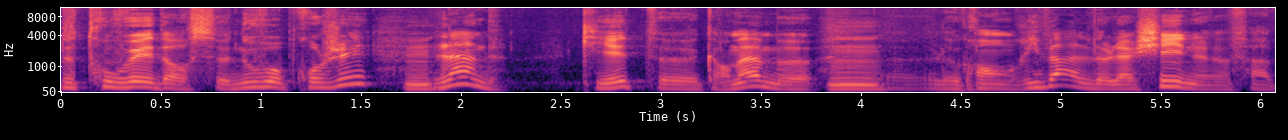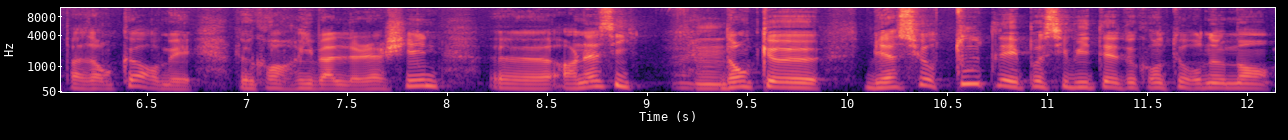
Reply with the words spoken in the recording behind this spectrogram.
de trouver dans ce nouveau projet l'Inde qui est quand même mm. le grand rival de la Chine, enfin pas encore, mais le grand rival de la Chine en Asie. Mm. Donc, bien sûr, toutes les possibilités de contournement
